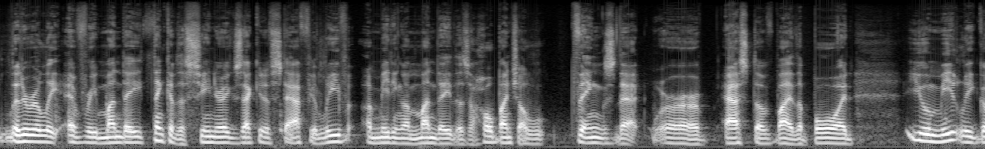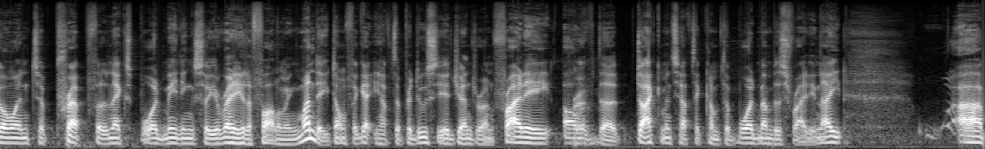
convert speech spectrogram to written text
literally every Monday, think of the senior executive staff. You leave a meeting on Monday. There's a whole bunch of things that were asked of by the board. You immediately go into prep for the next board meeting, so you're ready the following Monday. Don't forget, you have to produce the agenda on Friday. All right. of the documents have to come to board members Friday night uh,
